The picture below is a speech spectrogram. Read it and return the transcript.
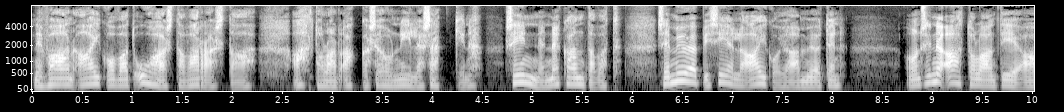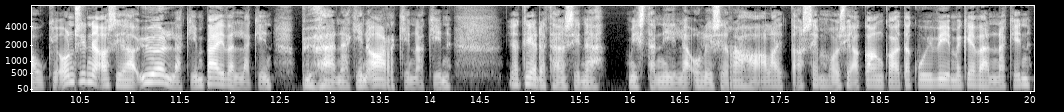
Ne vaan aikovat uhasta varastaa. Ahtolan akka se on niillä säkkinä. Sinne ne kantavat. Se myöpi siellä aikojaan myöten. On sinne Ahtolaan tie auki. On sinne asiaa yölläkin, päivälläkin, pyhänäkin, arkinakin. Ja tiedäthän sinä, mistä niillä olisi rahaa laittaa semmoisia kankaita kuin viime kevännäkin.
